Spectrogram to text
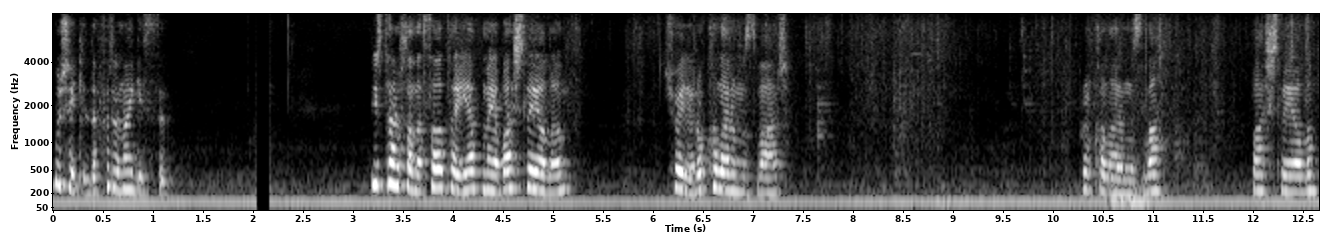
Bu şekilde fırına gitsin. Bir taraftan da salatayı yapmaya başlayalım. Şöyle rokalarımız var. Rokalarımızla başlayalım.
